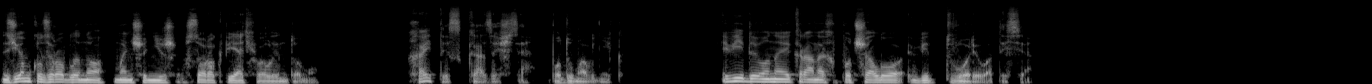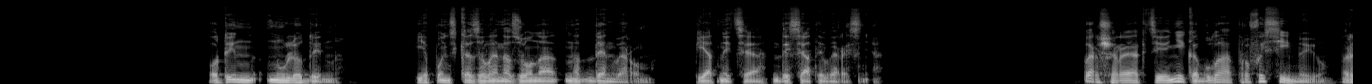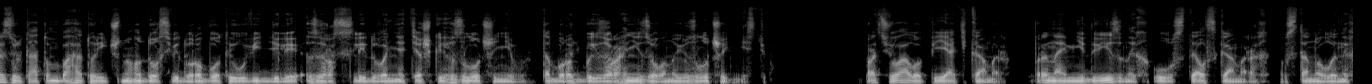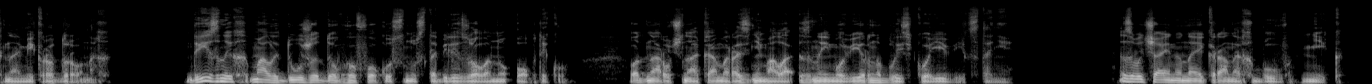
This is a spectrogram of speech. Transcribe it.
Зйомку зроблено менше ніж 45 хвилин тому. Хай ти сказишся, подумав Нік. Відео на екранах почало відтворюватися. 1.01. Японська зелена зона над Денвером. П'ятниця 10 вересня. Перша реакція Ніка була професійною, результатом багаторічного досвіду роботи у відділі з розслідування тяжких злочинів та боротьби з організованою злочинністю. Працювало п'ять камер, принаймні дві з них у стелс камерах, встановлених на мікродронах. Дві з них мали дуже довгофокусну стабілізовану оптику. Одна ручна камера знімала з неймовірно близької відстані. Звичайно, на екранах був нік.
